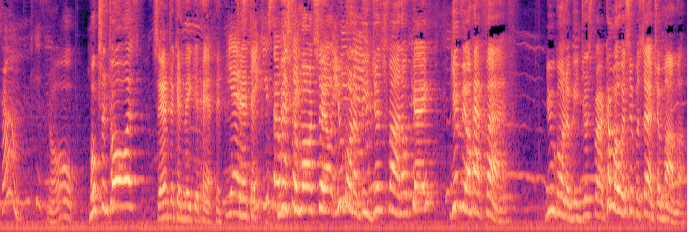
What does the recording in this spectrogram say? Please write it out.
Tell him. No. Books and toys? Santa can make it happen. Yes, Santa. thank you so much. Mr. Marcel, Thank you're you, gonna be just fine, okay? Give me a high five. You're gonna be just fine. Come over and sit beside your mama.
